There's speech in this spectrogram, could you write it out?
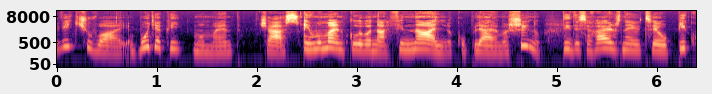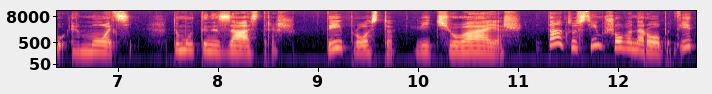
відчуває будь-який момент часу. І в момент, коли вона фінально купляє машину, ти досягаєш нею цього піку емоцій. Тому ти не заздриш, ти просто відчуваєш. Так, з усім, що вона робить. Від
